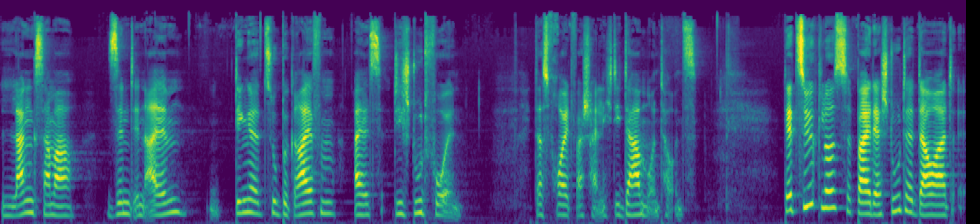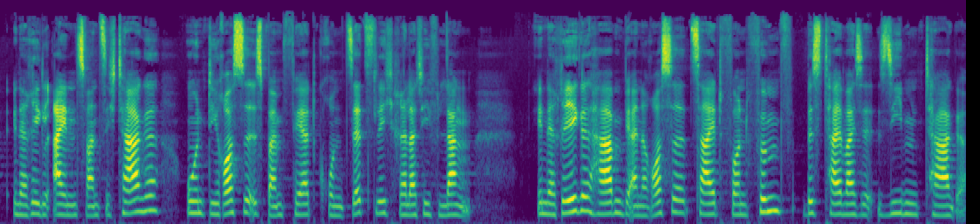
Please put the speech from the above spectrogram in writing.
langsamer sind in allem, Dinge zu begreifen als die Stutfohlen. Das freut wahrscheinlich die Damen unter uns. Der Zyklus bei der Stute dauert in der Regel 21 Tage und die Rosse ist beim Pferd grundsätzlich relativ lang. In der Regel haben wir eine Rossezeit von fünf bis teilweise sieben Tage.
